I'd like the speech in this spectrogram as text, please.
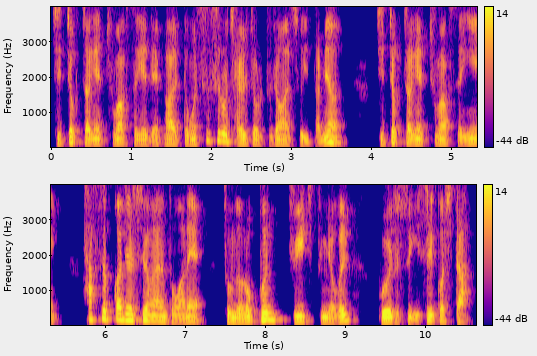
지적장애 중학생의 뇌파 활동을 스스로 자율적으로 조정할 수 있다면 지적장애 중학생이 학습 과제를 수행하는 동안에 좀 더 높은 주의 집중력을 보여줄 수 있을 것이다.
